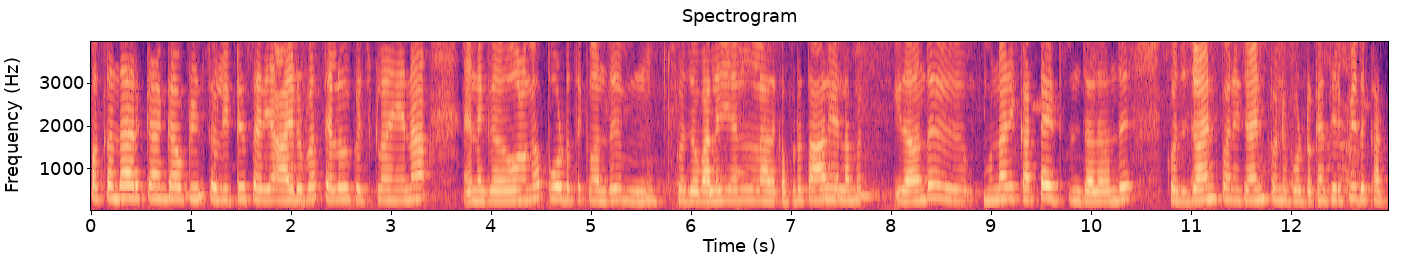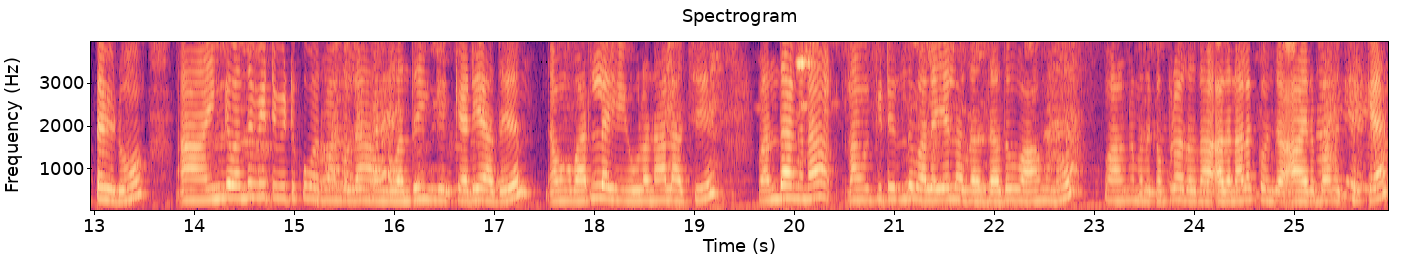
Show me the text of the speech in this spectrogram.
பக்கம்தான் இருக்காங்க அப்படின்னு சொல்லிட்டு சரி ஆயிரம் ரூபாய் செலவுக்கு வச்சுக்கலாம். ஏன்னா எனக்கு ஒழுங்காக போடுறதுக்கு வந்து கொஞ்சம் வளையல் அதுக்கப்புறம் தாலி எல்லாமே இதை வந்து முன்னாடி கட் ஆகிட்டு இருந்துச்சு. அதை வந்து கொஞ்சம் ஜாயின் பண்ணி ஜாயின் பண்ணி போட்டிருக்கேன். திருப்பி இது கட் ஆகிடும் இங்கே வந்து வீட்டு வீட்டுக்கும் வருவாங்கல்ல. அவங்க வந்து இங்கே கிடையாது. அவங்க வரல இவ்வளோ நாள் ஆச்சு. வந்தாங்கன்னா நாங்கள் கிட்ட இருந்து வளையல் அது அதாவது வாங்கணும். வாங்கினதுக்கப்புறம் அதை அதனால் கொஞ்சம் ஆயிரரூபா வச்சுருக்கேன்.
